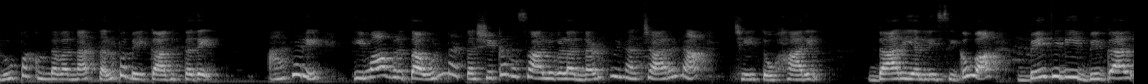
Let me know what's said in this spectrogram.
ರೂಪಕುಂಡವನ್ನು ತಲುಪಬೇಕಾಗುತ್ತದೆ. ಆದರೆ ಹಿಮಾವೃತ ಉನ್ನತ ಶಿಖರ ಸಾಲುಗಳ ನಡುವಿನ ಚಾರಣ ಚೇತೋಹಾರಿ. ದಾರಿಯಲ್ಲಿ ಸಿಗುವ ಬೇದಿನಿ ಬಿಗಾಲ್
